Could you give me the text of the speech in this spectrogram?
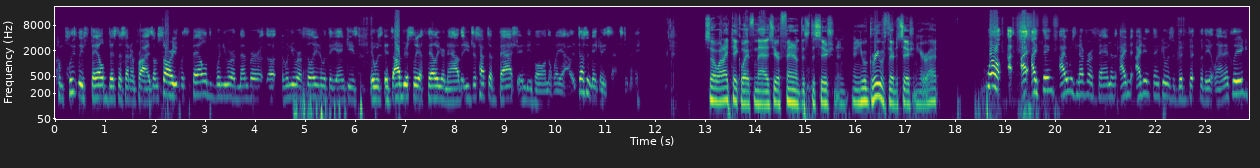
completely failed business enterprise. I'm sorry, it was failed when you were a member, uh, when you were affiliated with the Yankees. It was, it's obviously a failure now that you just have to bash indie ball on the way out. It doesn't make any sense to me. So what I take away from that is you're a fan of this decision, and, and you agree with their decision here, right? Well, I, I think I was never a fan of. I, I didn't think it was a good fit for the Atlantic League.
